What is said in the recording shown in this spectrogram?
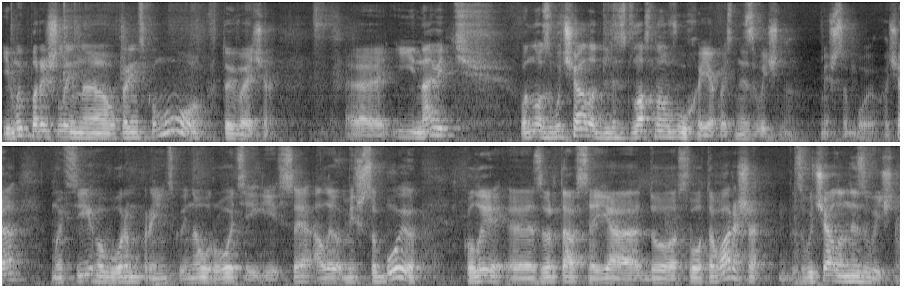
І ми перейшли на українську мову в той вечір. Е, І навіть воно звучало для власного вуха якось незвично між собою. Хоча ми всі говоримо українською і на уроці, і все, але між собою, коли е, звертався я до свого товариша, звучало незвично.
